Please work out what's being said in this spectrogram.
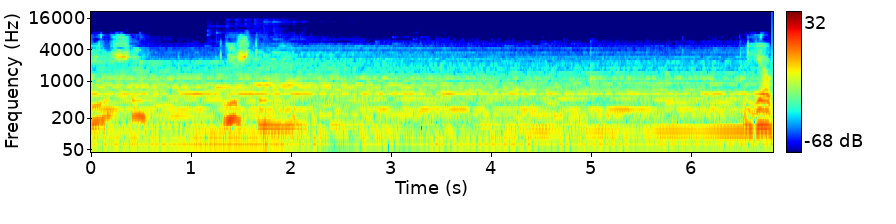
більше, ніж думаю. Я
